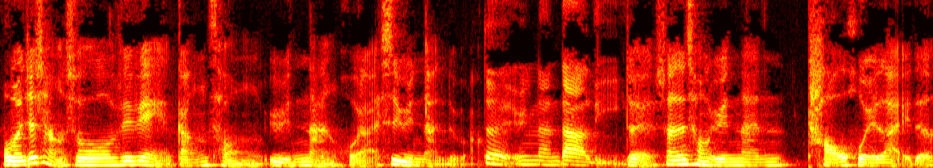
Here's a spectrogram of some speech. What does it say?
我们就想说，Vivian 也刚从云南回来，是云南对吧？对，云南大理，对，算是从云南逃回来的。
